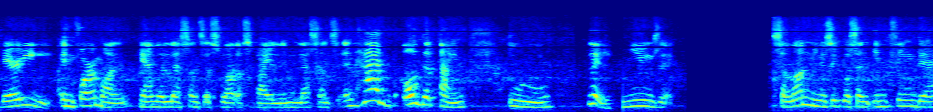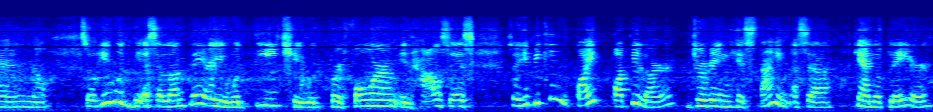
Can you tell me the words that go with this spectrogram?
very informal piano lessons as well as violin lessons and had all the time to play music. Salon music was an in thing then, no. So he would be a salon player, he would teach, he would perform in houses. So he became quite popular during his time as a piano player.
